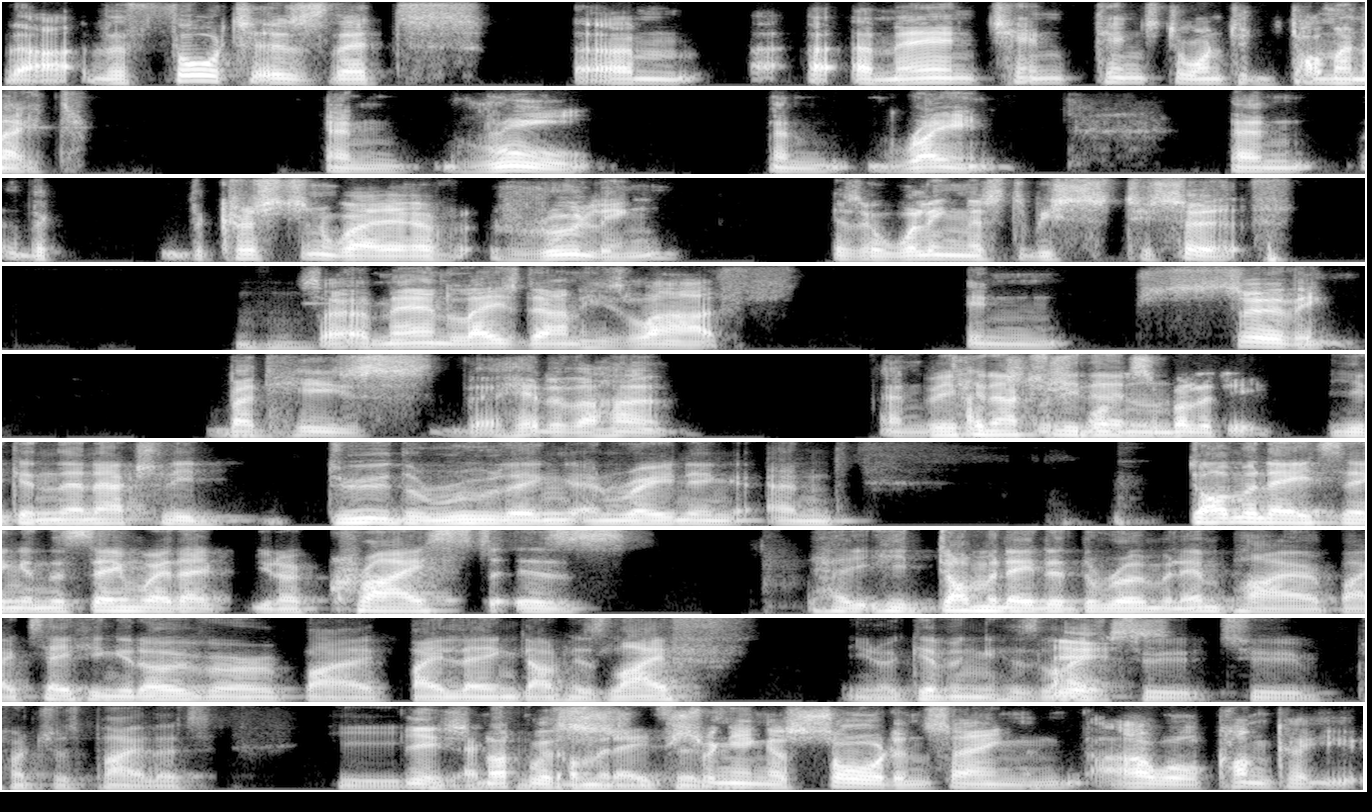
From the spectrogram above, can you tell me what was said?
the the thought is that um, a, a, man tends to want to dominate and rule and reign, and the the Christian way of ruling is a willingness to be to serve. Mm-hmm. So a man lays down his life in serving, but he's the head of the home and we can actually then you can then actually do the ruling and reigning and dominating in the same way that you know Christ is he dominated the Roman Empire by taking it over by by laying down his life, you know, giving his life yes. to to Pontius Pilate. He, yes, he not with dominated. swinging a sword and saying, "I will conquer you."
